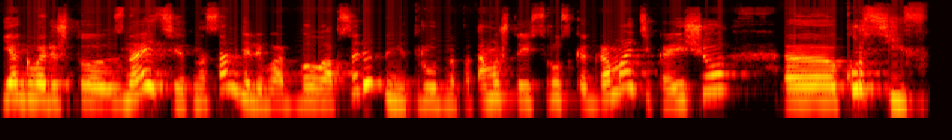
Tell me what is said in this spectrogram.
я говорю, что, знаете, это на самом деле было абсолютно нетрудно, потому что есть русская грамматика, а еще э, курсив.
